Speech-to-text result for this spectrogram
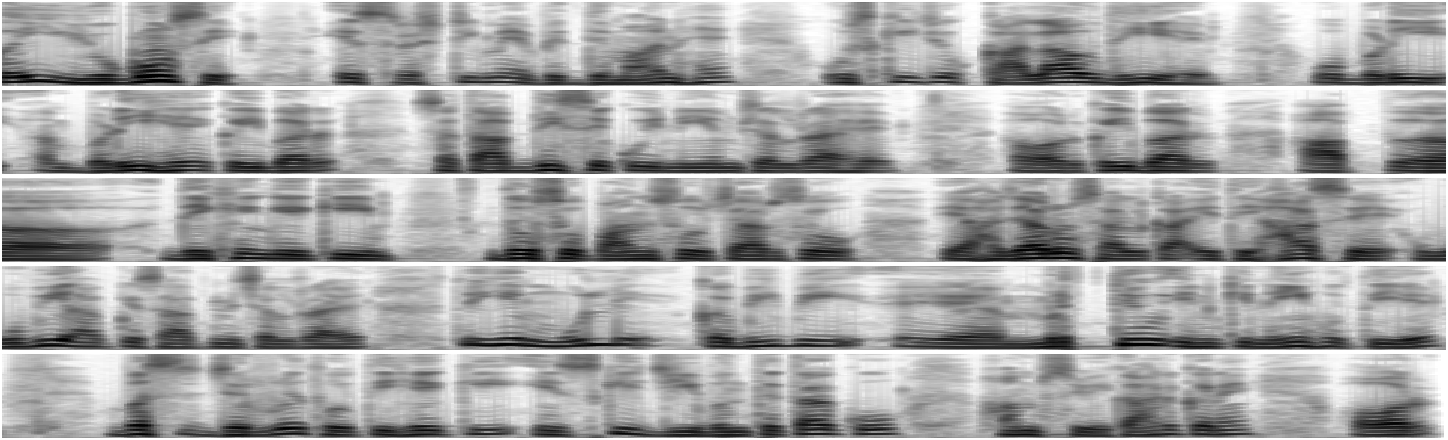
कई युगों से इस सृष्टि में विद्यमान है उसकी जो कालावधि है वो बड़ी बड़ी है। कई बार शताब्दी से कोई नियम चल रहा है और कई बार आप देखेंगे कि 200, 500, 400 या हज़ारों साल का इतिहास है वो भी आपके साथ में चल रहा है। तो ये मूल्य कभी भी मृत्यु इनकी नहीं होती है। बस ज़रूरत होती है कि इसकी जीवंतता को हम स्वीकार करें और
